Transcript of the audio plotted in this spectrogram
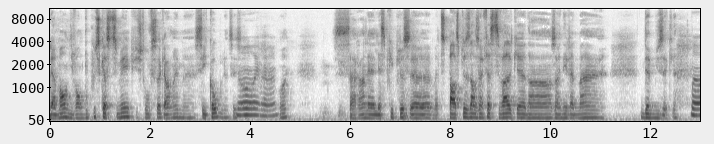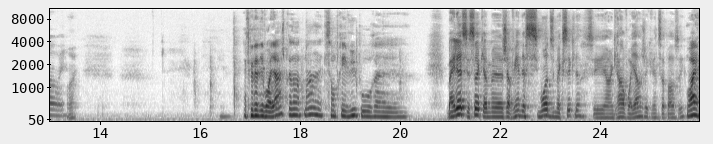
le monde, ils vont beaucoup se costumer, puis je trouve ça quand même, euh, c'est cool, là, tu sais. ça- Ouais, ouais, vraiment. Ouais. Ça rend le- l'esprit plus. euh, ben, tu te passes plus dans un festival que dans un événement de musique, là. Ouais, ouais. Est-ce que tu as des voyages présentement qui sont prévus pour. euh, Ben là, c'est ça, comme euh, je reviens de six mois du Mexique, là. C'est un grand voyage là, qui vient de se passer. Ouais.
